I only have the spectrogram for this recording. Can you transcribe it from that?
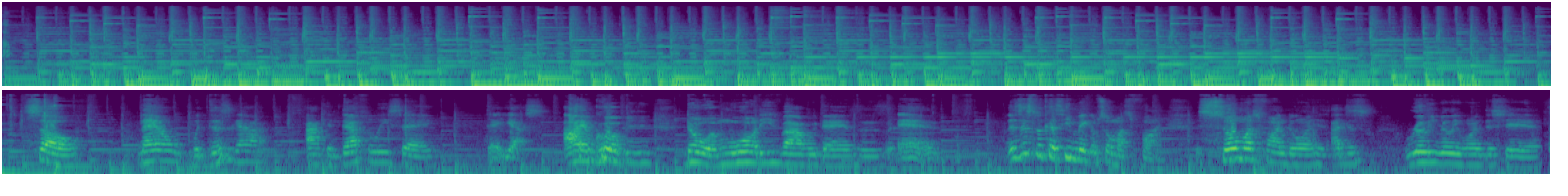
I can definitely say that yes, I am going to be doing more of these Bible dances, and it's just because he make them so much fun. It's so much fun doing it. I just really, really wanted to share.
